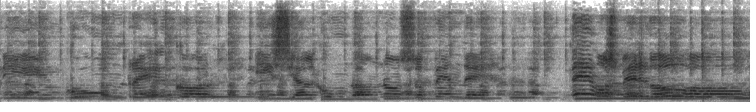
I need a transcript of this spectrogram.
ningún rencor Y si alguno nos ofende, demos perdón.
